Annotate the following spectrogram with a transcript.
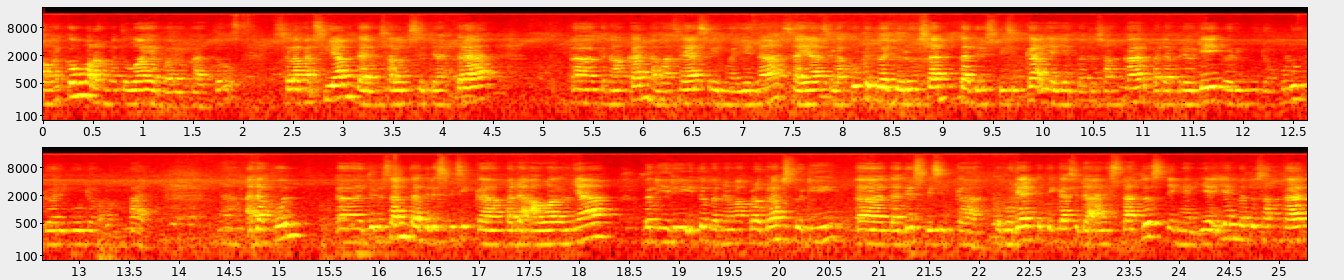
Assalamualaikum warahmatullahi wabarakatuh. Selamat siang dan salam sejahtera. Uh, kenalkan nama saya Sri Mayena. Saya selaku Ketua Jurusan Tadris Fisika Yayan Batu Sangkar pada periode 2020-2024. Nah, adapun uh, jurusan Tadris Fisika pada awalnya berdiri itu bernama program studi uh, Tadris Fisika. Kemudian ketika sudah alih status dengan Yayan Batu Sangkar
